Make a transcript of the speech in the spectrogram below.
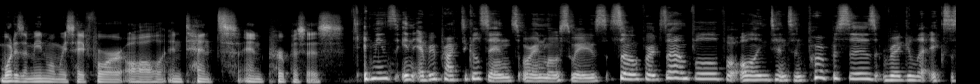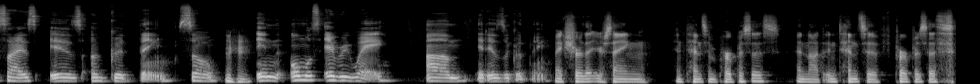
What does it mean when we say for all intents and purposes? it means in every practical sense or in most ways. So, for example, for all intents and purposes, regular exercise is a good thing. So, in almost every way, um, it is a good thing. Make sure that you're saying intents and purposes and not intensive purposes.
